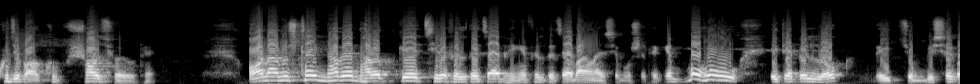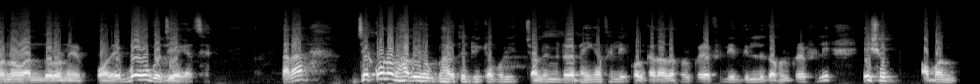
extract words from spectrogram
খুঁজে পাওয়া খুব সহজ হয়ে ওঠে। অনানুষ্ঠানিকভাবে ভারতকে ছিঁড়ে ফেলতে চায়, ভেঙে ফেলতে চায় বাংলাদেশে বসে থেকে বহু এই টাইপের লোক এই চব্বিশে গণ আন্দোলনের পরে বহু গজিয়ে গেছে। তারা যে কোনো ভাবে হোক ভারতে ঢুকা পড়ি, চলেন এটা ভেঙে ফেলি, কলকাতা দখল করে ফেলি, দিল্লি দখল করে ফেলি, এইসব অবান্ত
